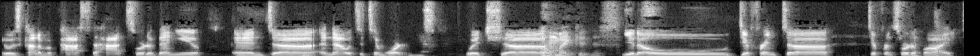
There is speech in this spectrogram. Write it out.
It was kind of a pass the hat sort of venue, and mm. and now it's a Tim Hortons, which oh my goodness, you know, different different sort of vibe.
